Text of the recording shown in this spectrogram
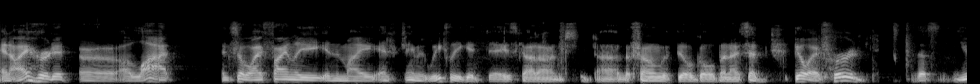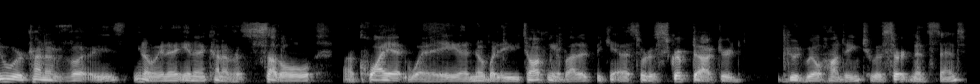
and I heard it uh, a lot. And so I finally, in my Entertainment Weekly days, got on uh, the phone with Bill Goldman. I said, "Bill, I've heard that you were kind of, you know, in a in a kind of a subtle, quiet way, and nobody talking about it, became a sort of script doctored." Good Will Hunting to a certain extent,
